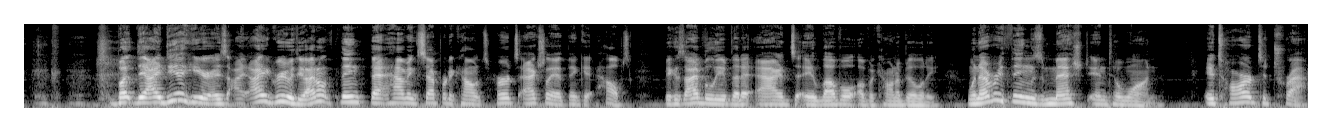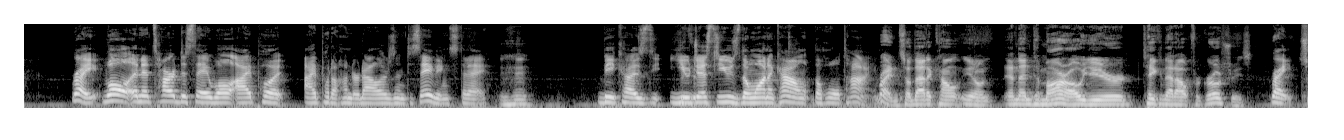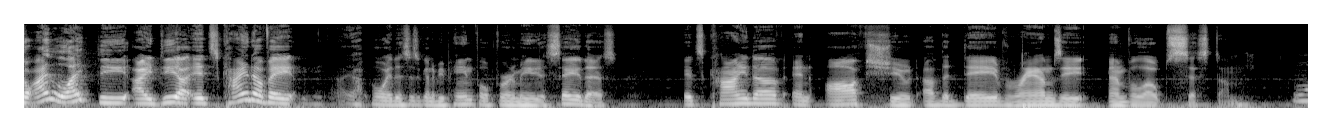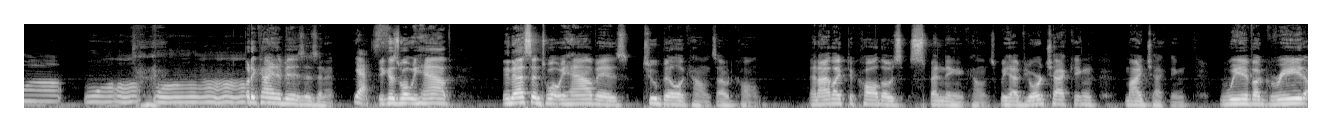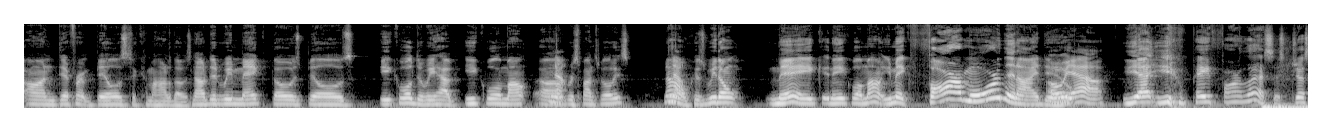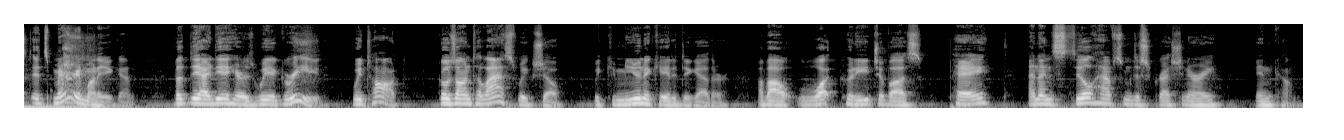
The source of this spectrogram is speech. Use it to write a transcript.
But the idea here is I, I agree with you. I don't think that having separate accounts hurts. Actually, I think it helps because I believe that it adds a level of accountability. when everything's meshed into one, it's hard to track. Right. Well, and it's hard to say, well, I put I put hundred dollars into savings today. Mm-hmm. Because you just use the one account the whole time. Right. And so that account, you know, and then tomorrow you're taking that out for groceries. Right. So I like the idea. It's kind of a oh boy, this is going to be painful for me to say this. It's kind of an offshoot of the Dave Ramsey envelope system. Wah, wah, wah. But it kind of is, isn't it? Yes. Because what we have, in essence, what we have is two bill accounts, I would call them. And I like to call those spending accounts. We have your checking, my checking. We have agreed on different bills to come out of those. Now, did we make those bills equal? Do we have equal amount uh, No. responsibilities? No, No. because we don't make an equal amount. You make far more than I do. Oh, yeah. Yet you pay far less. It's just it's Mary money again. But the idea here is we agreed, we talked. Goes on to last week's show. We communicated together about what could each of us pay, and then still have some discretionary income.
